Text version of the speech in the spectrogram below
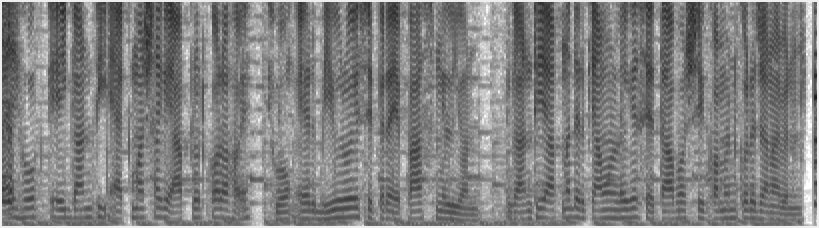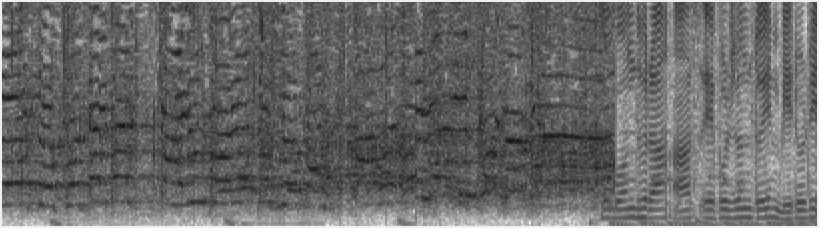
যাই হোক, এই গানটি এক মাস আগে আপলোড করা হয় এবং এর ভিউ রয়েছে প্রায় পাঁচ মিলিয়ন। গানটি আপনাদের কেমন লেগেছে তা অবশ্যই কমেন্ট করে জানাবেন। তো বন্ধুরা, আজ এ পর্যন্তই। ভিডিওটি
